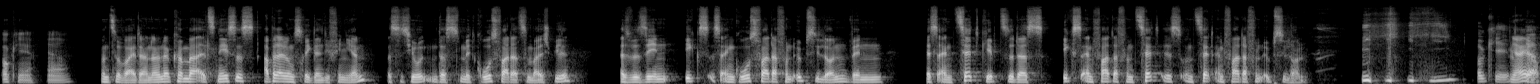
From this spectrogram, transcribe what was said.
Okay, ja. Und so weiter. Und dann können wir als nächstes Ableitungsregeln definieren. Das ist hier unten das mit Großvater zum Beispiel. Also wir sehen, X ist ein Großvater von Y, wenn es ein Z gibt, sodass X ein Vater von Z ist und Z ein Vater von Y. okay. Ja, ja.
